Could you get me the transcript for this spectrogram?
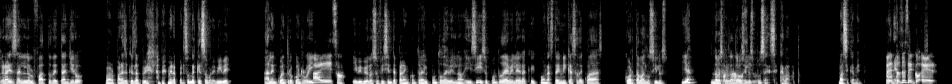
gracias al olfato de Tanjiro, parece que es la, la, primera persona que sobrevive al encuentro con Rui. A eso. Y vivió lo suficiente para encontrar el punto débil, ¿no? Y sí, su punto débil era que con las técnicas adecuadas cortabas los hilos. Y ya, una vez cortando los hilos, pues se acababa todo. Básicamente. Entonces eh,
